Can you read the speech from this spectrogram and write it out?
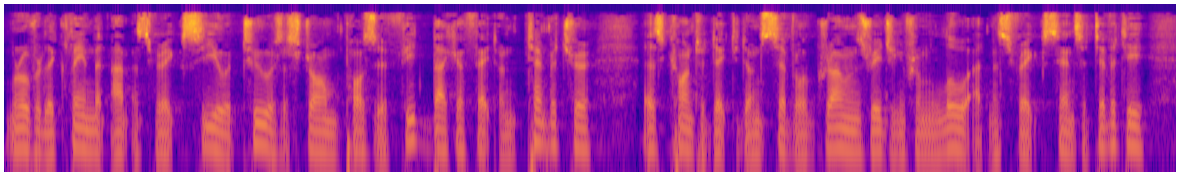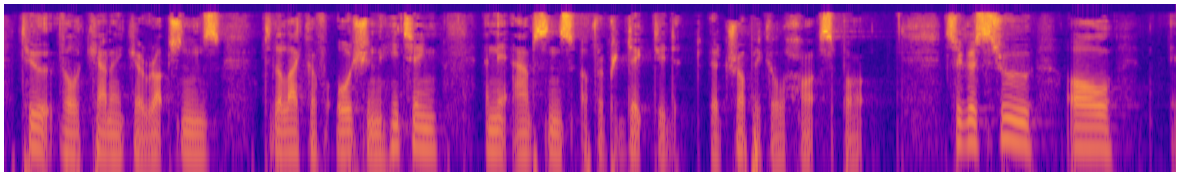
Moreover, the claim that atmospheric CO2 has a strong positive feedback effect on temperature is contradicted on several grounds ranging from low atmospheric sensitivity to volcanic eruptions to the lack of ocean heating and the absence of a predicted a tropical hotspot. So it goes through all uh,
